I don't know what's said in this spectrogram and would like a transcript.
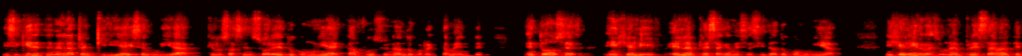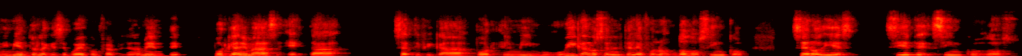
Y si quieres tener la tranquilidad y seguridad que los ascensores de tu comunidad están funcionando correctamente, entonces Ingelif es la empresa que necesita tu comunidad. Ingelif es una empresa de mantenimiento en la que se puede confiar plenamente porque además está certificada por el MIMBU. Ubícalos en el teléfono 225-010-752.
